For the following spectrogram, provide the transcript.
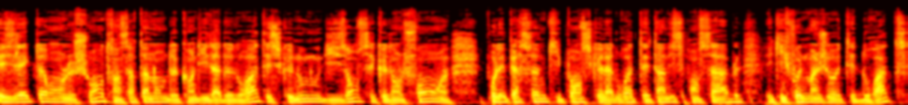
les électeurs ont le choix entre un certain nombre de candidats de droite. Et ce que nous nous disons, c'est que dans le fond, euh, pour les personnes qui pensent que la droite est indispensable et qu'il faut une majorité de droite,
